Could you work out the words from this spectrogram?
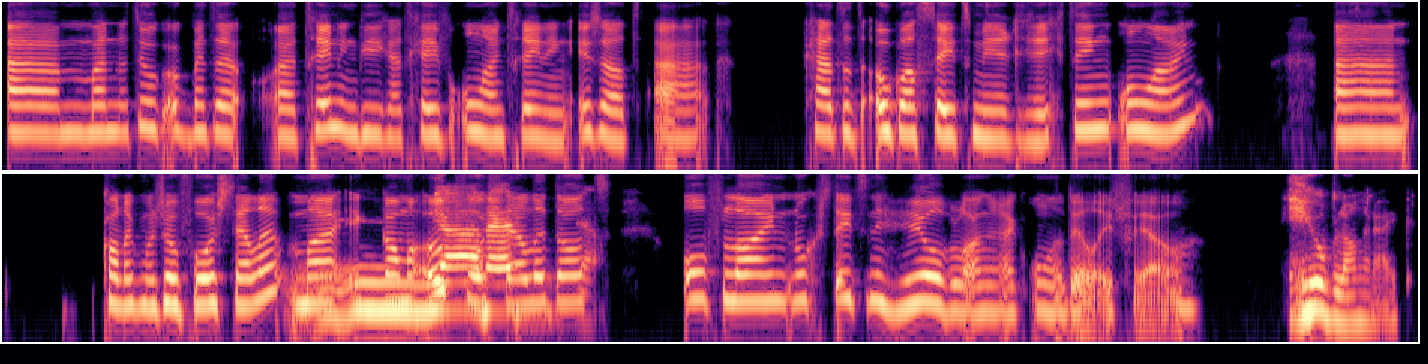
Ehm, maar natuurlijk ook met de eh, training die je gaat geven, online training, is dat, eh, gaat het ook wel steeds meer richting online. Kan ik me zo voorstellen. Maar ik kan me ook ja, voorstellen dat. Offline nog steeds een heel belangrijk onderdeel is voor jou. Heel belangrijk.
